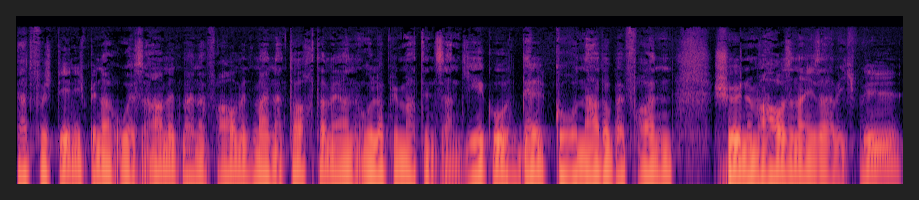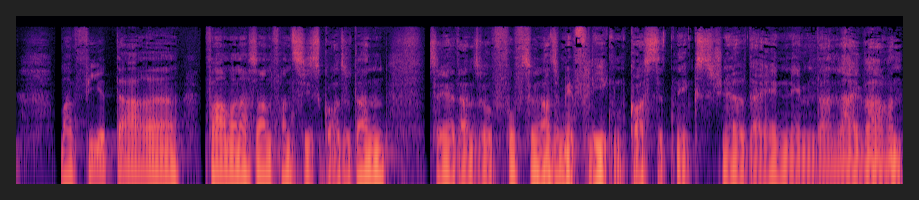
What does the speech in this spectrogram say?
das verstehen. Ich bin nach USA mit meiner Frau, mit meiner Tochter. Wir haben Urlaub gemacht in San Diego, Del Coronado bei Freunden, schön im Haus. Und dann habe ich gesagt, aber ich will mal vier Tage fahren wir nach San Francisco. Also dann sind ja dann so 15, also wir fliegen, kostet nichts, schnell dahin, nehmen dann Leihwaren.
